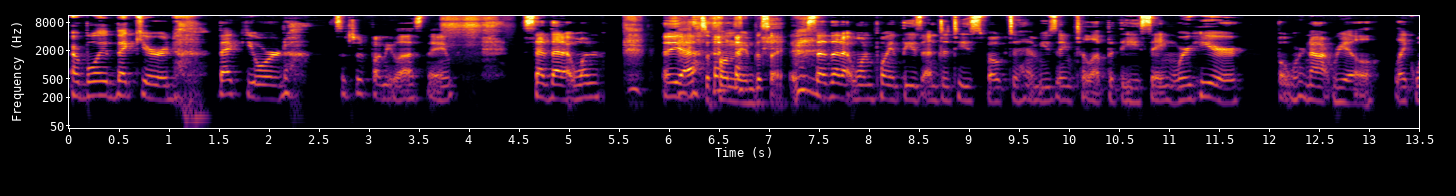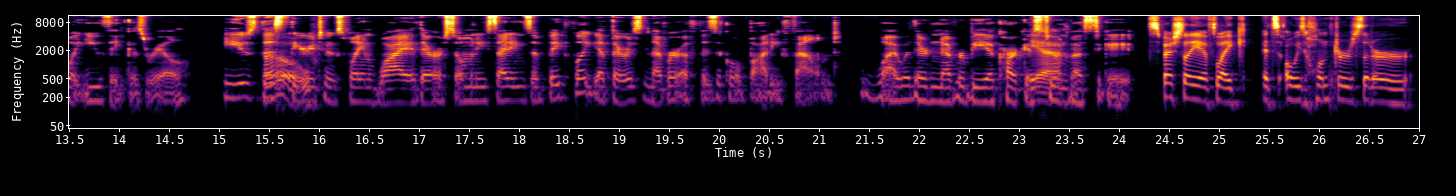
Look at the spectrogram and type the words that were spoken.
Our boy Beckjord, Beckjord, such a funny last name, said that at one, yeah, It's a fun name to say. said that at one point these entities spoke to him using telepathy, saying, We're here, but we're not real, like what you think is real. He used this Oh. theory to explain why there are so many sightings of Bigfoot, yet there is never a physical body found. Why would there never be a carcass to investigate? Especially if like it's always hunters that are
